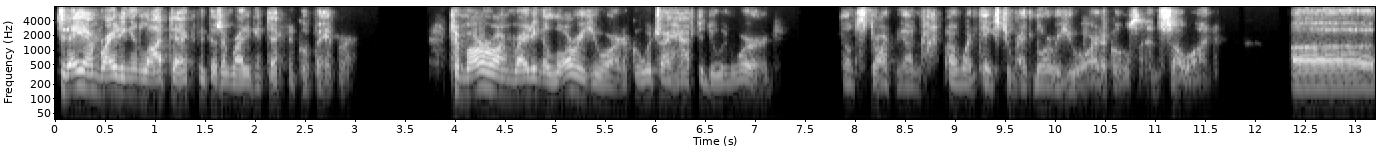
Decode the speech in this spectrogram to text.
today I'm writing in LaTeX because I'm writing a technical paper. Tomorrow I'm writing a law review article, which I have to do in Word. Don't start me on, on what it takes to write law review articles and so on. Uh,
